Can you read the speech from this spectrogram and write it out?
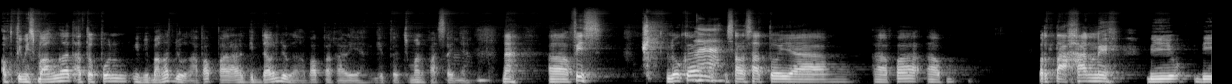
optimis banget ataupun ini banget juga nggak apa-apa, lagi down juga nggak apa-apa kali ya gitu. Cuman fasenya. Nah, eh, Fis, lu kan Nah. salah satu yang apa em, bertahan nih di di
